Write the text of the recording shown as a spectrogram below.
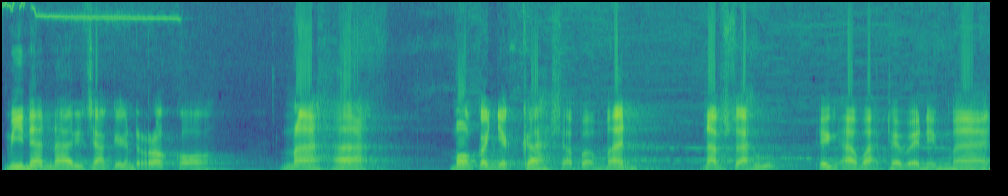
minan nari saking neraka naha mongko nyegah sapa man nafsahu ing awak dhewe man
